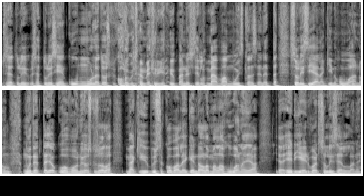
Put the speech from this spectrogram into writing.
se tuli, se tuli siihen kummulle, että olisiko 30 metriä hypännyt silloin. Mä vaan muistan sen, että se oli sielläkin huono. Mutta että joku on voinut joskus olla mäkihypyssä kova legenda olemalla huono, ja, ja Eddie Edwards oli sellainen.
